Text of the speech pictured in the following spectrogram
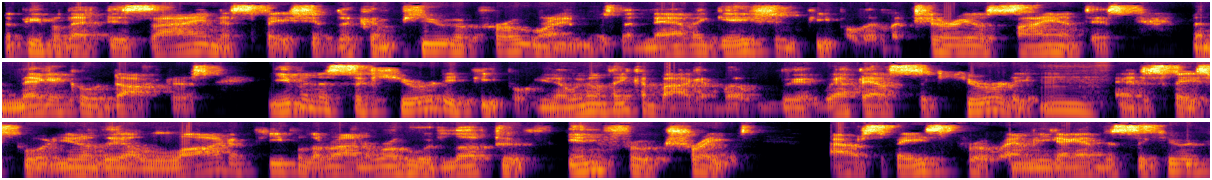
The people that design the spaceship, the computer programmers, the navigation people, the material scientists, the medical doctors, even the security people. You know, we don't think about it, but we, we have to have security mm. at the spaceport. You know, there are a lot of people around the world who would love to infiltrate our space program. You got to secure.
